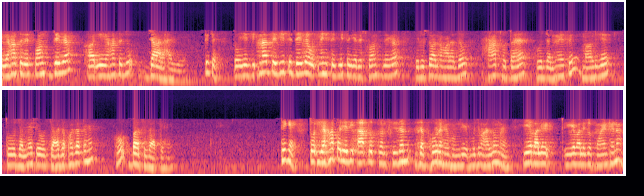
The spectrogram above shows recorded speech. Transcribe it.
यहाँ से रिस्पांस देगा और ये यहाँ से जो जा रहा है ये। ठीक है? तो ये जितना तेज़ी से देगा, उतने ही तेज़ी से ये रिस्पांस देगा। फिर उसके बाद हमारा जो हाथ होता है, वो जलने से, मान लीजिए तो जलने से वो क्या हो जाते हैं? वो बच जाते हैं। ठीक है? तो यहाँ पर यदि आप लोग कंफ्यूजन जब हो रहे होंगे, मुझे मालूम है, ये वाले ये वाले जो पॉइंट है ना,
